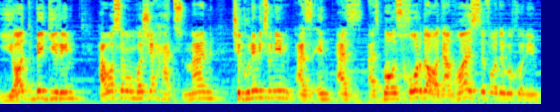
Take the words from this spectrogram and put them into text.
یاد بگیریم. حواسمون باشه حتما چگونه می‌تونیم از از از بازخورد آدم ها استفاده بکنیم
